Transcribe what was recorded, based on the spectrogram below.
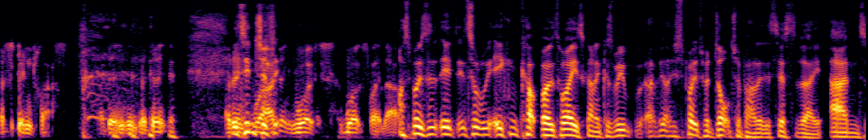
a spin class. I don't think, I don't, I It's well, I interesting- think it works works like that. I suppose it, it, it sort of it can cut both ways, kind of, because we I spoke to a doctor about it this yesterday, and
